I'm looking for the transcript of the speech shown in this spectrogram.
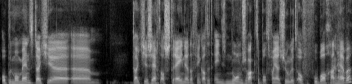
op het moment dat je, ehm, dat je zegt als trainer, dat vind ik altijd een enorm zwaktebod van ja, zullen we het over voetbal gaan hebben?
